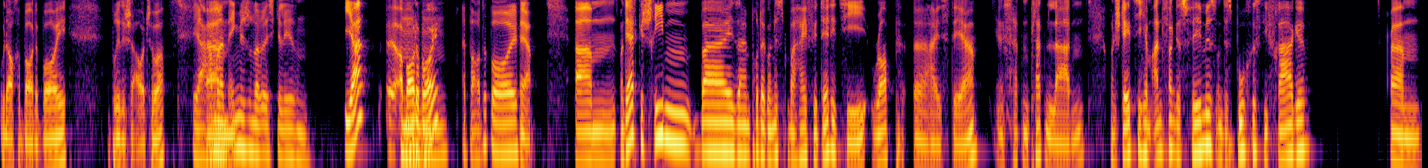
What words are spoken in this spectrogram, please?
oder auch About a Boy, britischer Autor. Ja, haben wir Ähm, im Englischunterricht gelesen. Ja, äh, About a Boy. Mhm. About a Boy. Ja. Ähm, und er hat geschrieben bei seinem Protagonisten bei High Fidelity, Rob äh, heißt der, es hat einen Plattenladen und stellt sich am Anfang des Filmes und des Buches die Frage, ähm,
